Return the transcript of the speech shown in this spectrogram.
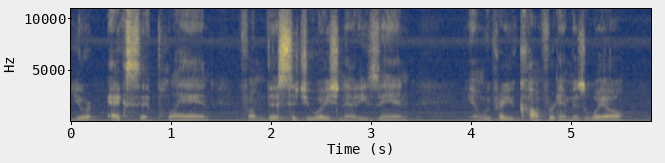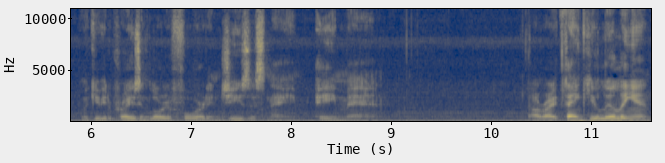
your exit plan from this situation that he's in. And we pray you comfort him as well. We give you the praise and glory for it in Jesus' name. Amen. All right. Thank you, Lillian.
